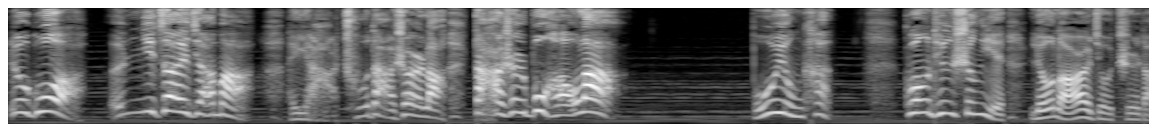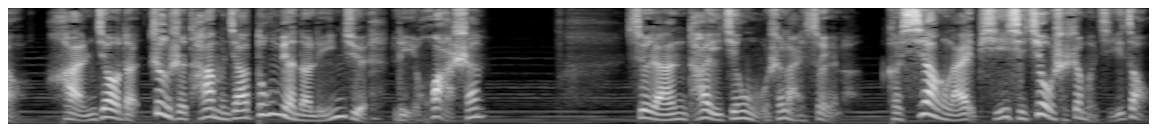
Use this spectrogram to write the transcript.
六姑，你在家吗？哎呀，出大事了！大事不好了！不用看，光听声音，刘老二就知道喊叫的正是他们家东面的邻居李华山。虽然他已经五十来岁了，可向来脾气就是这么急躁，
